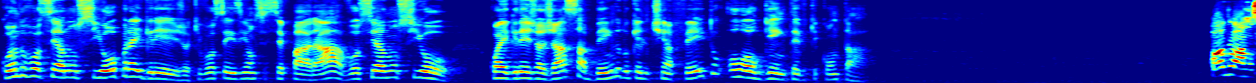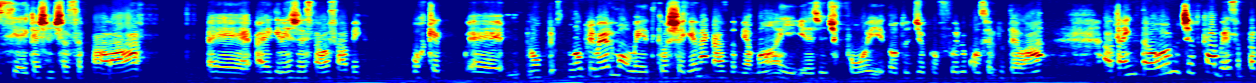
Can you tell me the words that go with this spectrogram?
quando você anunciou para a igreja que vocês iam se separar, você anunciou com a igreja já sabendo do que ele tinha feito ou alguém teve que contar? Quando eu anunciei que a gente ia separar, é, a igreja já estava sabendo. Porque é, no, no, primeiro momento que eu cheguei na casa da minha mãe e a gente foi, no outro dia que eu fui no conselho tutelar, até então eu não tive cabeça para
